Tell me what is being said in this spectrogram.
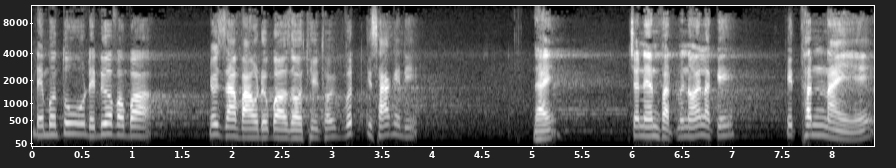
Để mà tu để đưa vào bờ. Nếu ra vào được bờ rồi thì thôi vứt cái xác ấy đi. Đấy. Cho nên phật mới nói là cái cái thân này ấy,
